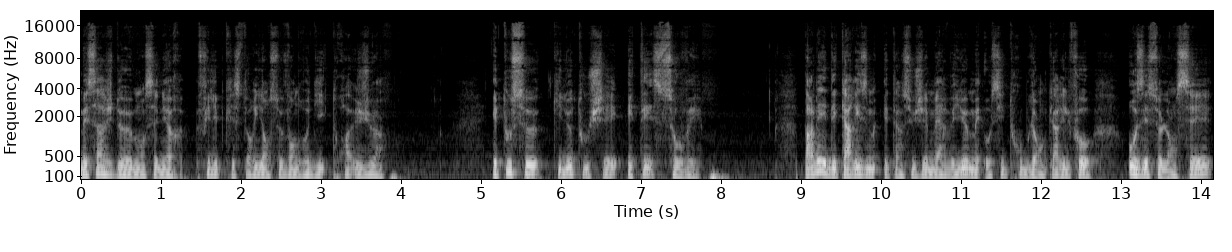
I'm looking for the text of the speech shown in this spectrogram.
Message de Monseigneur Philippe Christori en ce vendredi 3 juin. Et tous ceux qui le touchaient étaient sauvés. Parler des charismes est un sujet merveilleux mais aussi troublant car il faut oser se lancer,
